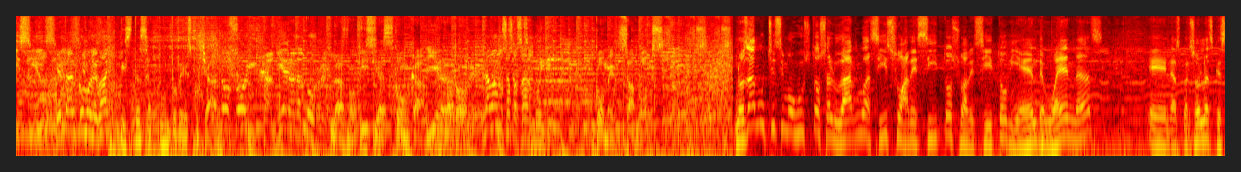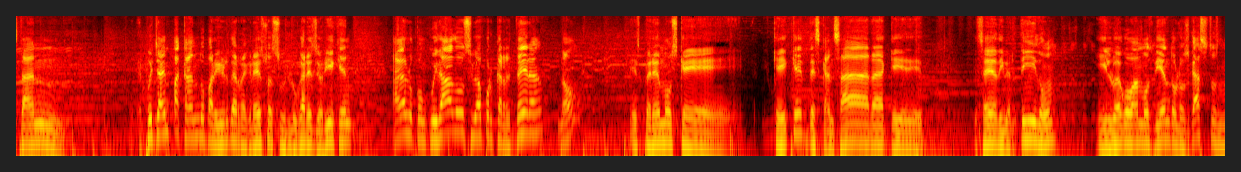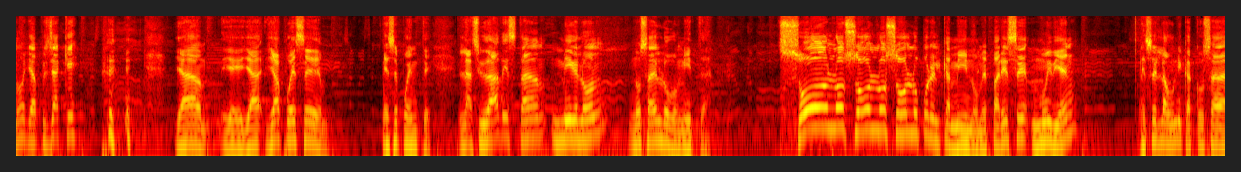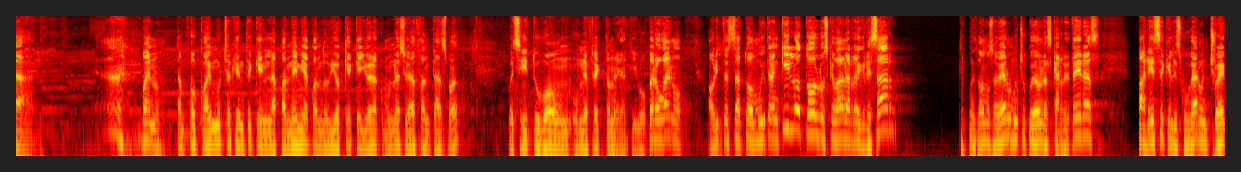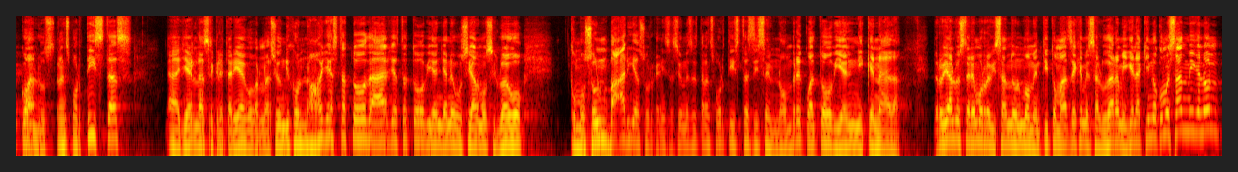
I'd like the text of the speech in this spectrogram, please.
Noticias. ¿Qué tal? ¿Cómo le va? Estás a punto de escuchar Yo soy Javier Alatorre. las noticias con Javier Alatorre. La vamos a pasar muy bien. Comenzamos. Nos da muchísimo gusto saludarlo así, suavecito, suavecito, bien, de buenas. Eh, las personas que están eh, pues ya empacando para ir de regreso a sus lugares de origen. Hágalo con cuidado si va por carretera, ¿no? Esperemos que, que, que descansara, que, que sea divertido. Y luego vamos viendo los gastos, ¿no? Ya, pues ya que. ya, eh, ya, ya fue ese, ese puente. La ciudad está, Miguelón, no sabes lo bonita. Solo, solo, solo por el camino. Me parece muy bien. Esa es la única cosa. Ah, Bueno, tampoco hay mucha gente que en la pandemia, cuando vio que aquello era como una ciudad fantasma, pues sí tuvo un, efecto negativo. Pero bueno, ahorita está todo muy tranquilo. Todos los que van a regresar, pues vamos a ver, mucho cuidado en las carreteras. Parece que les jugaron chueco a los transportistas. Ayer la Secretaría de Gobernación dijo, no, ya está todo ya está todo bien, ya negociamos y luego, como son varias organizaciones de transportistas, dicen, no hombre, cuál todo bien, ni que nada. Pero ya lo estaremos revisando en un momentito más. Déjeme saludar a Miguel Aquino. ¿Cómo están, Miguelón?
